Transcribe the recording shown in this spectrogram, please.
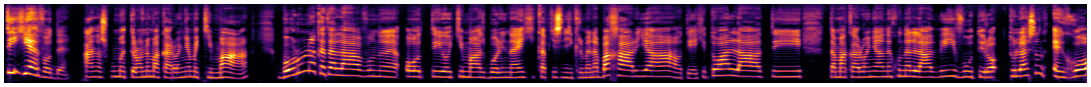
τι γεύονται. Αν ας πούμε τρώνε μακαρόνια με κιμά, μπορούν να καταλάβουν ότι ο κιμάς μπορεί να έχει κάποια συγκεκριμένα μπαχάρια, ότι έχει το αλάτι, τα μακαρόνια αν έχουν λάδι ή βούτυρο. Τουλάχιστον εγώ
